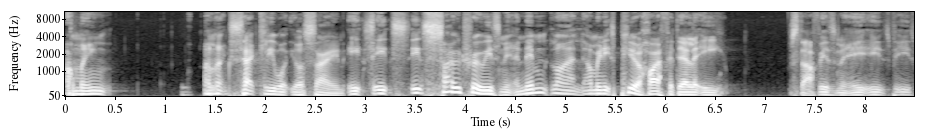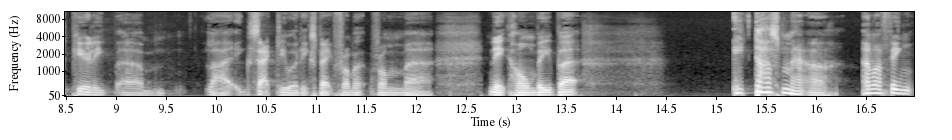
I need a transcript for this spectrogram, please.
I mean, I'm exactly what you're saying. It's it's it's so true, isn't it? And then like I mean, it's pure high fidelity stuff, isn't it? It's it's purely um, like exactly what you'd expect from from uh, Nick Hornby, but it does matter, and I think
